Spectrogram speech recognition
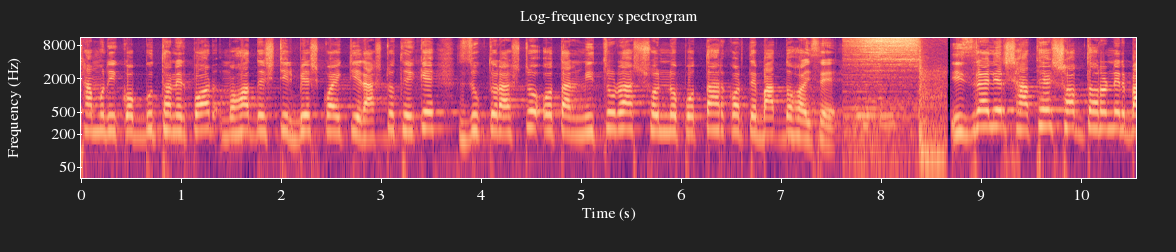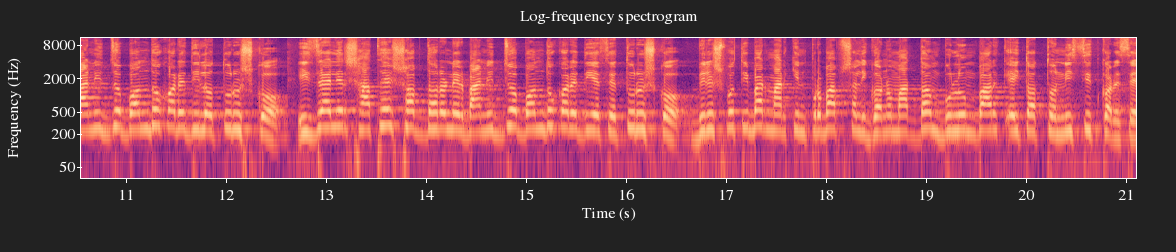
সামরিক অভ্যুত্থানের পর মহাদেশটির বেশ কয়েকটি রাষ্ট্র থেকে যুক্তরাষ্ট্র ও তার মিত্ররা সৈন্য প্রত্যাহার করতে বাধ্য হয়েছে। ইসরায়েলের সাথে সব ধরনের বাণিজ্য বন্ধ করে দিল তুরস্ক। ইসরায়েলের সাথে সব ধরনের বাণিজ্য বন্ধ করে দিয়েছে তুরস্ক। বৃহস্পতিবার মার্কিন প্রভাবশালী গণমাধ্যম বুলুমবার্গ এই তথ্য নিশ্চিত করেছে।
